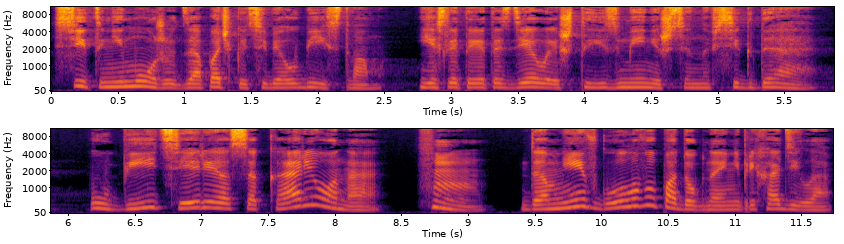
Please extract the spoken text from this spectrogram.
Сид не может запачкать себя убийством. Если ты это сделаешь, ты изменишься навсегда. Убить Эриаса Кариона? Хм, да мне и в голову подобное не приходило.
